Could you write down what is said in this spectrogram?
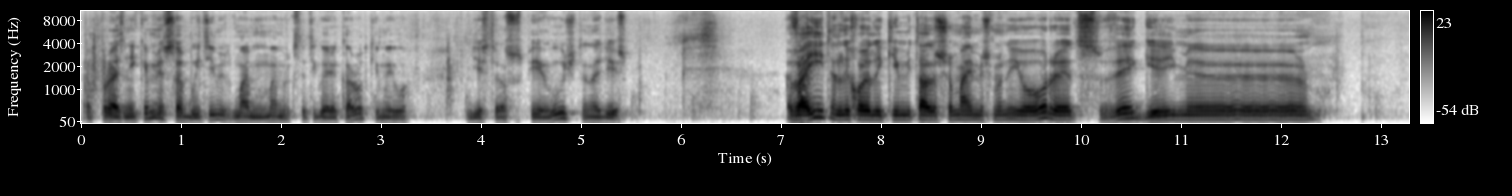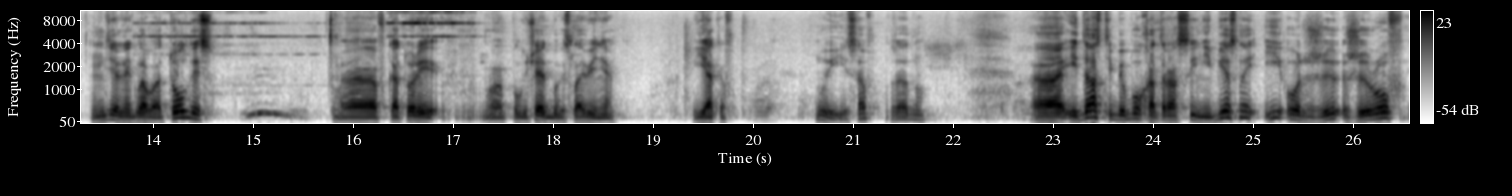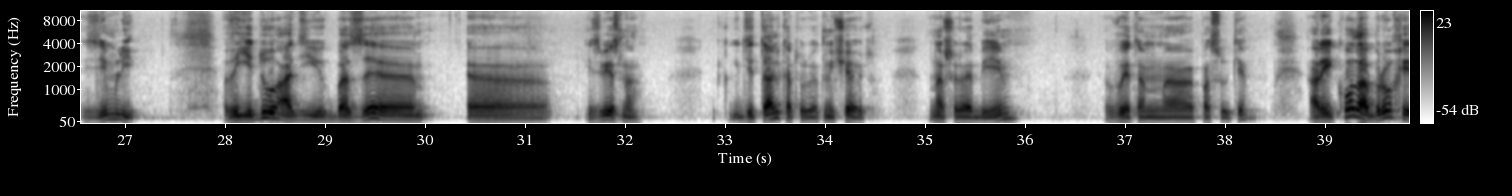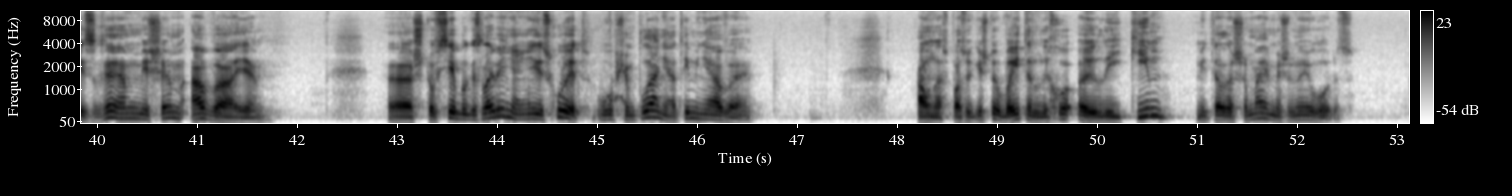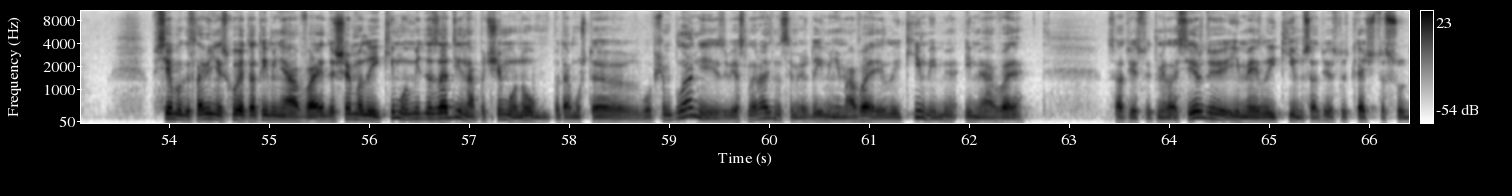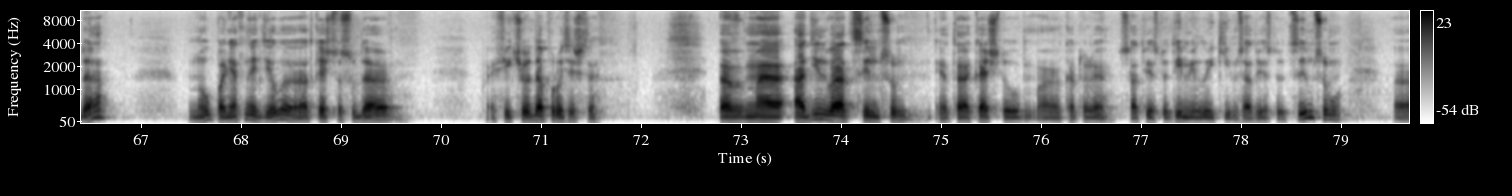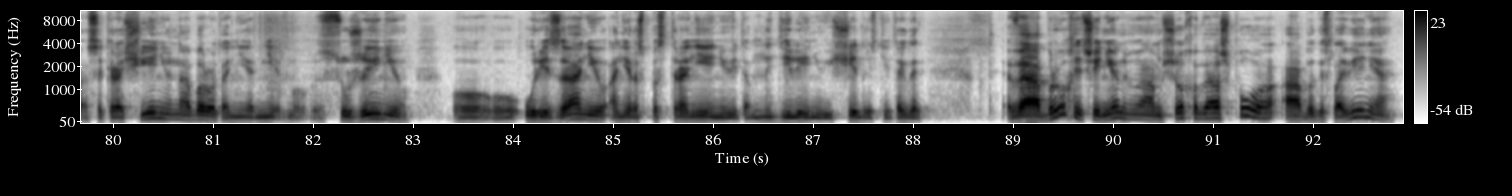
э, праздниками, событиями. Маймер, кстати говоря, короткий, мы его 10 раз успеем выучить, я надеюсь. Ваитан лихойлики металл шумай мишманы орец вегеймер. Недельная глава Толдис, э, в которой э, получает благословение Яков, ну и Исав заодно. Э, «И даст тебе Бог от росы небесной и от жиров земли. В еду адиюк базе известна деталь, которую отмечают наши рабеи, в этом э, посуке. Арейкола брохис гэм мишем авая. Э, что все благословения, они исходят в общем плане от имени Авая. А у нас в посуке что? Ваитан лейким металла шамай мишеной орец. Все благословения исходят от имени Авая, Дешема Лейким Умидазадин. А почему? Ну, потому что в общем плане известна разница между именем Авая и Лейким, имя, имя Авая соответствует милосердию, имя Илайким соответствует качеству суда. Ну, понятное дело, от качества суда фиг чего допросишься. Один ва цимцум – это качество, которое соответствует имя Илайким, соответствует цимцуму, сокращению, наоборот, а не, не сужению, урезанию, а не распространению и там, наделению и щедрости и так далее. А благословение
